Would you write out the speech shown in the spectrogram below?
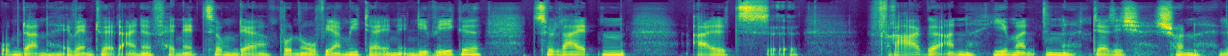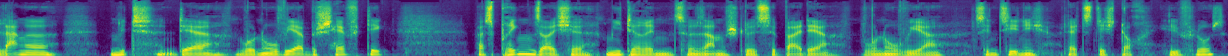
um dann eventuell eine Vernetzung der Vonovia-Mieter in, die Wege zu leiten. Als äh, Frage an jemanden, der sich schon lange mit der Vonovia beschäftigt. Was bringen solche Mieterinnen-Zusammenschlüsse bei der Vonovia? Sind sie nicht letztlich doch hilflos?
